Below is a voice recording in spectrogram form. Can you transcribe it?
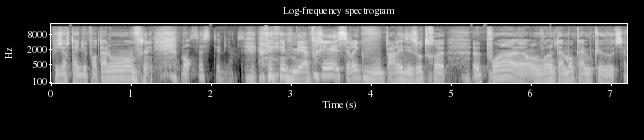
plusieurs tailles de pantalon, bon, Ça, c'était bien. mais après, c'est vrai que vous parlez des autres euh, points, euh, on voit notamment quand même que ça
